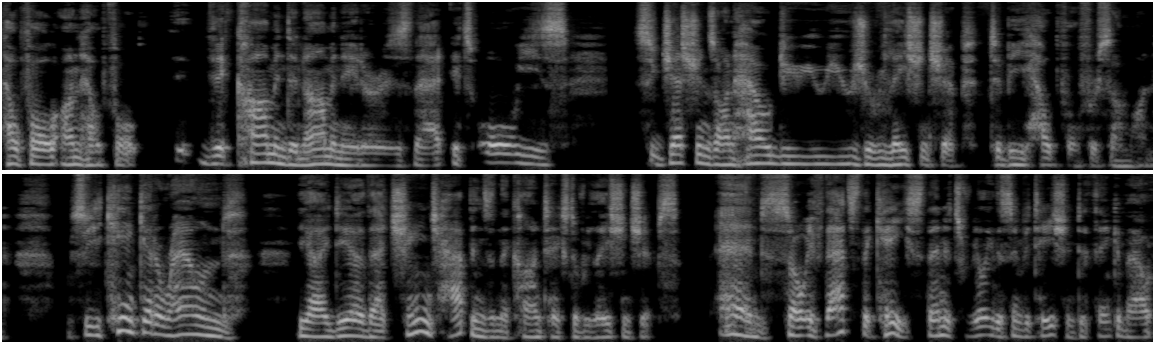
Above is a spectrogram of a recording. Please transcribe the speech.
helpful, unhelpful, eh, the common denominator is that it's always suggestions on how do you use your relationship to be helpful for someone. So you can't get around the idea that change happens in the context of relationships. And so if that's the case, then it's really this invitation to think about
